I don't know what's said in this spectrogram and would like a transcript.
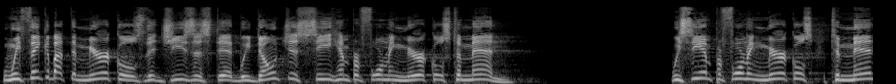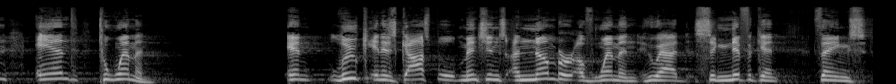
When we think about the miracles that Jesus did, we don't just see him performing miracles to men. We see him performing miracles to men and to women. And Luke in his gospel mentions a number of women who had significant things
